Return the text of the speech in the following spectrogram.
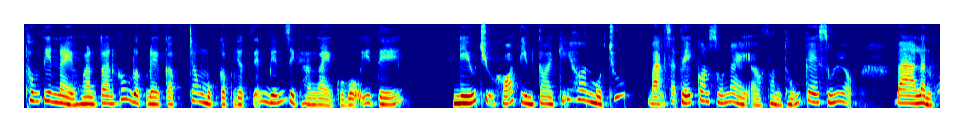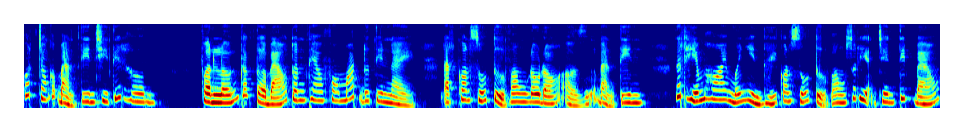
Thông tin này hoàn toàn không được đề cập trong mục cập nhật diễn biến dịch hàng ngày của Bộ Y tế. Nếu chịu khó tìm tòi kỹ hơn một chút, bạn sẽ thấy con số này ở phần thống kê số liệu và lẩn khuất trong các bản tin chi tiết hơn. Phần lớn các tờ báo tuân theo format đưa tin này, đặt con số tử vong đâu đó ở giữa bản tin. Rất hiếm hoi mới nhìn thấy con số tử vong xuất hiện trên tít báo,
